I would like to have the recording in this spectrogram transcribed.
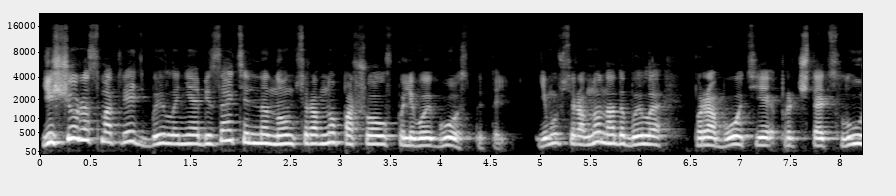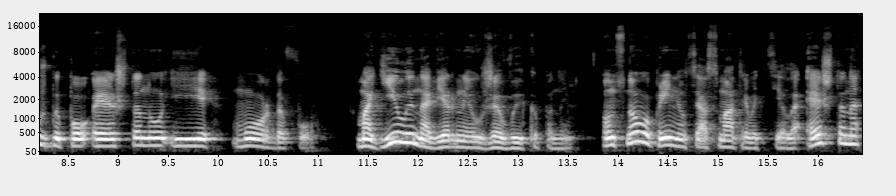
Еще раз смотреть было не обязательно, но он все равно пошел в полевой госпиталь. Ему все равно надо было по работе прочитать службы по Эштону и Мордофу. Могилы, наверное, уже выкопаны. Он снова принялся осматривать тело Эштона,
